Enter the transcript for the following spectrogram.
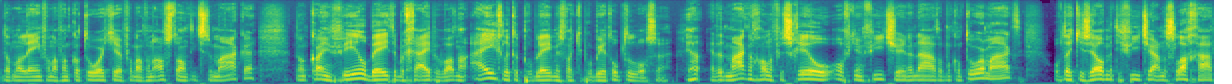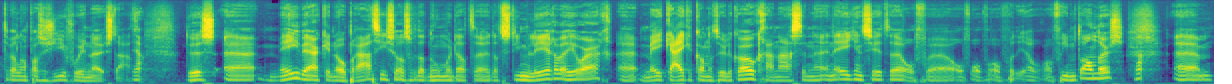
dan alleen vanaf een kantoortje, vanaf een afstand iets te maken, dan kan je veel beter begrijpen wat nou eigenlijk het probleem is wat je probeert op te lossen. Ja. En dat maakt nogal een verschil of je een feature inderdaad op een kantoor maakt, of dat je zelf met die feature aan de slag gaat terwijl een passagier voor je neus staat. Ja. Dus uh, meewerken in de operatie, zoals we dat noemen, dat, uh, dat stimuleren we heel erg. meekijken kan natuurlijk ook. Ga naast een, een agent zitten of, of, of, of, of, iemand anders. Ja. Um,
